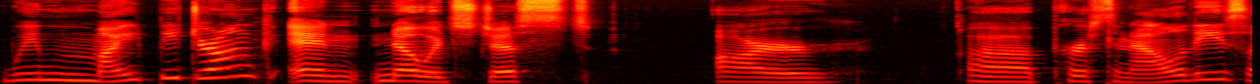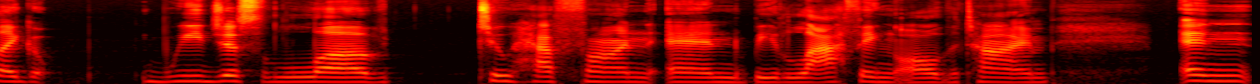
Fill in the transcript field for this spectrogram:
we might be drunk and no it's just our uh personalities. Like we just love to have fun and be laughing all the time. And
